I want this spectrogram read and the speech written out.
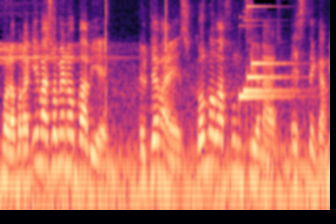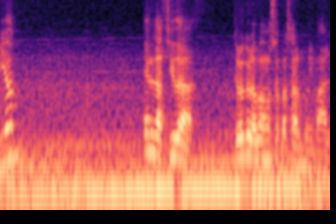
Bueno, por aquí más o menos va bien. El tema es, ¿cómo va a funcionar este camión en la ciudad? Creo que lo vamos a pasar muy mal.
